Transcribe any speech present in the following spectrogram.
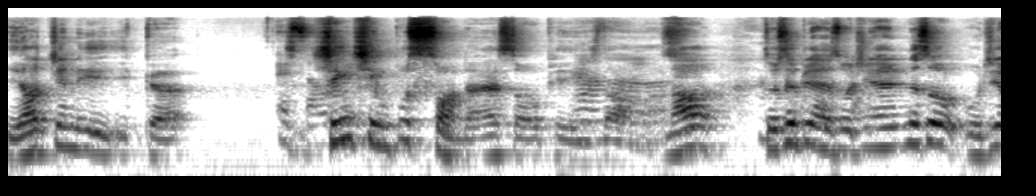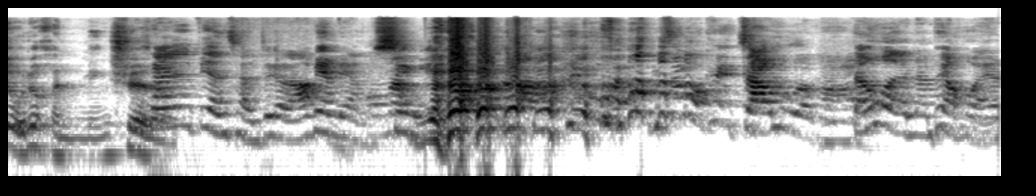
也要建立一个心情不爽的 SOP，你知道吗？嗯然后就是变成说，今天那时候我记得我就很明确了，现在是变成这个，然后变两性。你说我可以加入了吗？等我的男朋友回来，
